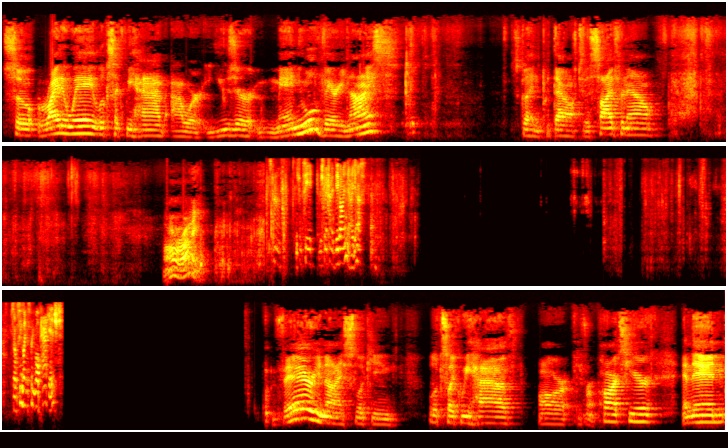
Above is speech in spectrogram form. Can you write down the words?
So right away, looks like we have our user manual. Very nice. Let's go ahead and put that off to the side for now. All right. Very nice looking. Looks like we have our different parts here. And then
